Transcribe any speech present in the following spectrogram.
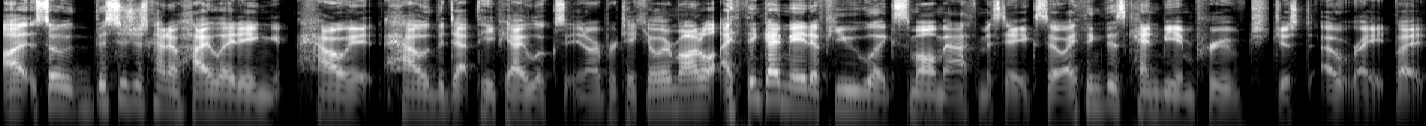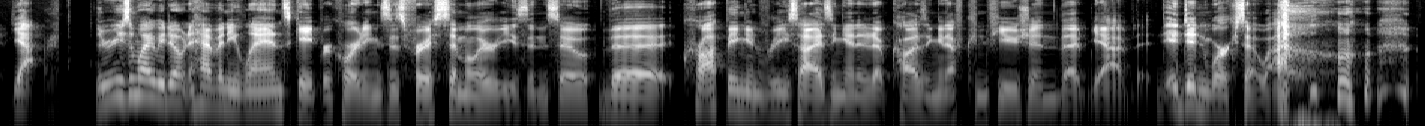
Uh, so this is just kind of highlighting how it how the depth API looks in our particular model. I think I made a few like small math mistakes, so I think this can be improved just outright. But yeah, the reason why we don't have any landscape recordings is for a similar reason. So the cropping and resizing ended up causing enough confusion that, yeah, it didn't work so well.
